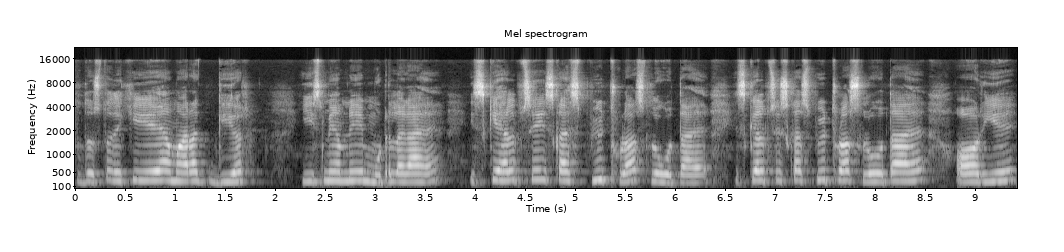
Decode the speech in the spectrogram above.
तो दोस्तों देखिए, ये हमारा गियर इसमें हमने मोटर लगाया है। इसके हेल्प से इसका स्पीड थोड़ा स्लो होता है। इसके हेल्प से इसका स्पीड थोड़ा स्लो होता है और ये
